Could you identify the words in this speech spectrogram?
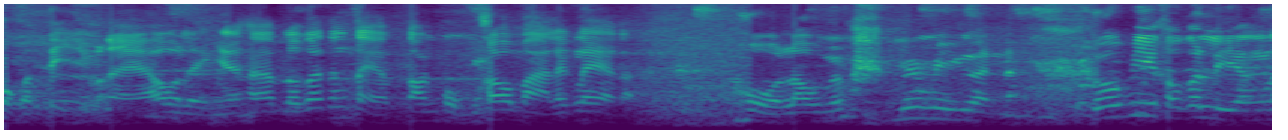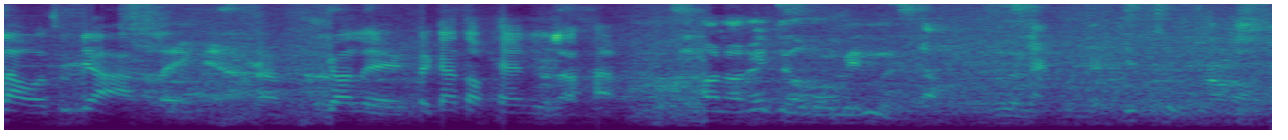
ปกติอยู่แล้วอะไรเงี้ยครับแล้วก็ตั้งแต่ตอนผมเข้ามาแรกๆอะโหเราไม่ไม่มีเงินอะเพราะว่าพี่เขาก็เลี้ยงเราทุกอย่างอะไรเงี้ยครับก็เลยเป็นการตอบแทนอยู่แล้วครับ พอเราได้เจอโมเมนต์เหมือนกับเออหลายคนเนี่ยคิดถึงเข้าละค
